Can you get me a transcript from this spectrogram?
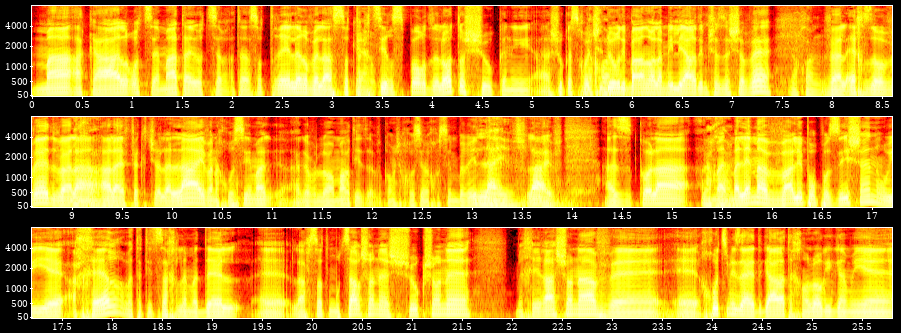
מה הקהל רוצה, מה אתה יוצר, אתה לעשות טריילר ולעשות כן. תקציר ספורט, זה לא אותו שוק, אני, השוק הזכויות נכון. שידור, דיברנו על המיליארדים שזה שווה, נכון. ועל איך זה עובד, ועל נכון. ה- על האפקט של הלייב, אנחנו עושים, אג- אגב, לא אמרתי את זה, וכל מה שאנחנו עושים, אנחנו עושים בריטם. לייב. לייב. אז כל ה... נכון. מלא מה-value proposition הוא יהיה אחר, ואתה תצטרך למדל, אה, לעשות מוצר שונה, שוק שונה, מכירה שונה, וחוץ מזה, האתגר הטכנולוגי גם יהיה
